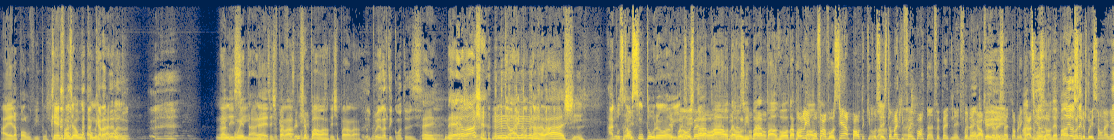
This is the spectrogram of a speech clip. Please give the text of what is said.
A era Paulo Vitor. Quer fazer algum comentário? Não? Lá Nenhum desse- comentário. É, deixa Não pra lá. Deixa pra lá. Deixa para lá. Depois ela te conta, viu? É, é, relaxa. O Deus vai Hum, contar. relaxe. Vai buscar o Depois- cinturão aí. depois- Vamos para a pauta, Rolim. Para a pauta. Vou voltar para a Rolim, pauta. por favor, sem a pauta que Vamos vocês estão, mas que foi importante, foi pertinente, foi, Foi bom, legal, foi interessante. Muito obrigado, Discussão, Rolim. debate. Não, eu sei que- Contribuição legal.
